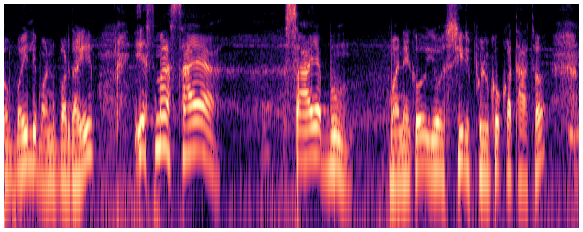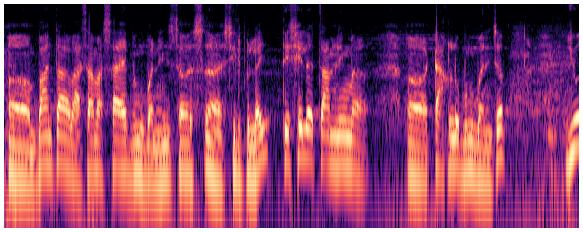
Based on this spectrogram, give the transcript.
अहिले भन्नुपर्दाखेरि यसमा साया सायाबुङ भनेको यो सिरफुलको कथा छ। बान्ता भाषामा सायाबुङ भनिन्छ सिरफुललाई त्यसैले चाम्लिङमा टाक्लोबुङ भनिन्छ। यो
